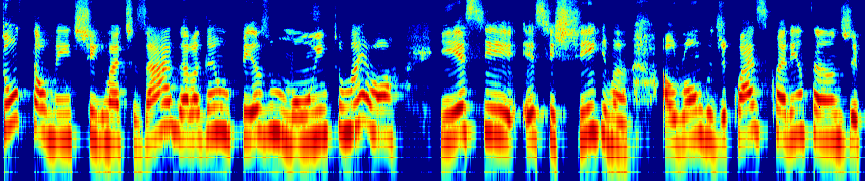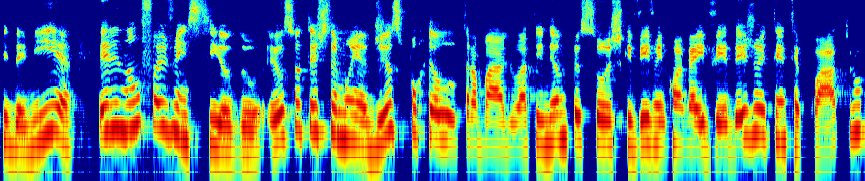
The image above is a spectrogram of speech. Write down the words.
totalmente estigmatizada, ela ganha um peso muito maior. E esse, esse estigma, ao longo de quase 40 anos de epidemia, ele não foi vencido. Eu sou testemunha disso porque eu trabalho atendendo pessoas que vivem com HIV desde 84.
